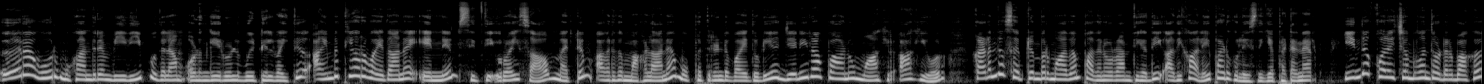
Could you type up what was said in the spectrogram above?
ஏறாவூர் முகாந்திரம் வீதி முதலாம் ஒழுங்கையுள் வீட்டில் வைத்து ஐம்பத்தி ஆறு வயதான என் எம் சித்தி உரைசா மற்றும் அவரது மகளான முப்பத்தி ரெண்டு வயதுடைய ஜெனிரா பானு மாஹிர் ஆகியோர் கடந்த செப்டம்பர் மாதம் பதினோராம் தேதி அதிகாலை படுகொலை செய்யப்பட்டனர். இந்த கொலை சம்பவம் தொடர்பாக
